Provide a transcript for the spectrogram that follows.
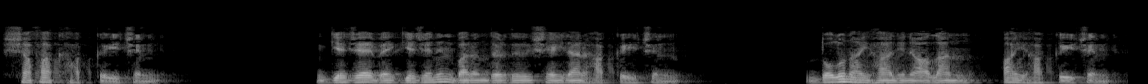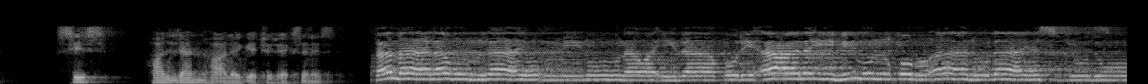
Şafak hakkı için. Gece ve gecenin barındırdığı şeyler hakkı için. Dolunay halini alan ay hakkı için. Siz halden hale geçeceksiniz. فَمَا لَهُمْ لَا يُؤْمِنُونَ وَإِذَا قُرِئَ عَلَيْهِمُ الْقُرْآنُ لَا يَسْجُدُونَ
